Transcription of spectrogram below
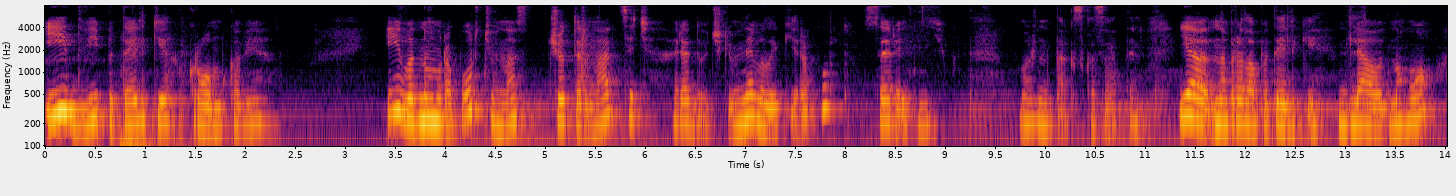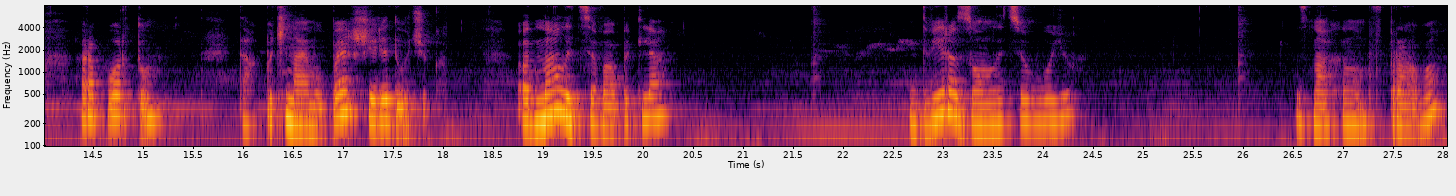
і дві петельки кромкові. І в одному рапорті у нас 14 рядочків. Невеликий рапорт, середній, можна так сказати. Я набрала петельки для одного рапорту. Так, починаємо перший рядочок. Одна лицева петля, дві разом лицевою, з нахилом вправо,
